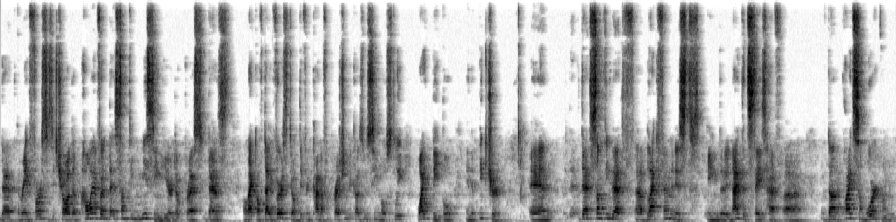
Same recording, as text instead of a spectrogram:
that reinforces each other. However, there's something missing here. The oppress, there's a lack of diversity of different kind of oppression because you see mostly white people in the picture. And that's something that uh, black feminists in the United States have uh, done quite some work on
